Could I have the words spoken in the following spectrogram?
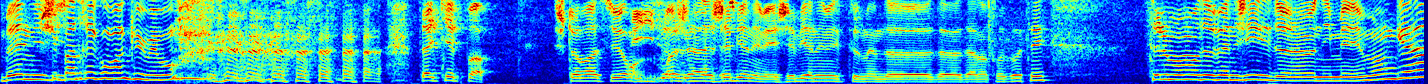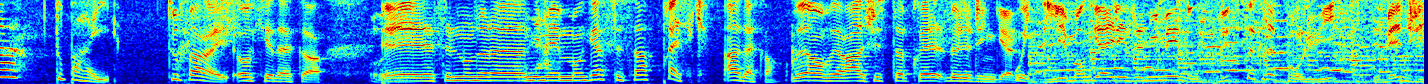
Ben, Je suis pas très convaincu, mais bon. T'inquiète pas, je te rassure. Moi, j'ai bien aimé, j'ai bien aimé tout de même de- de- d'un autre côté. C'est le moment de Benji de l'anime et manga. Tout pareil. Tout pareil, ok, d'accord. Et c'est le nom de l'anime et manga, c'est ça? Presque. Ah, d'accord. Ben, on verra juste après le jingle. Oui. Les mangas et les animés n'ont plus de secret pour lui, c'est Benji.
